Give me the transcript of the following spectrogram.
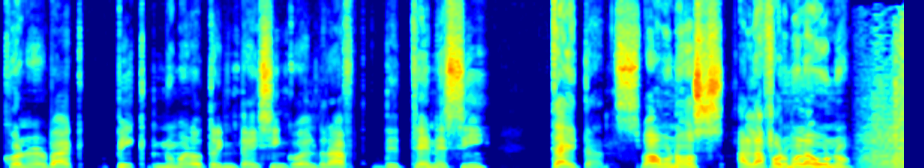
cornerback pick número 35 del draft de Tennessee Titans. Vámonos a la Fórmula 1.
